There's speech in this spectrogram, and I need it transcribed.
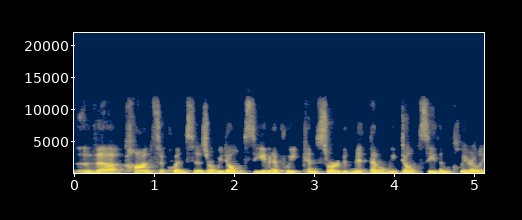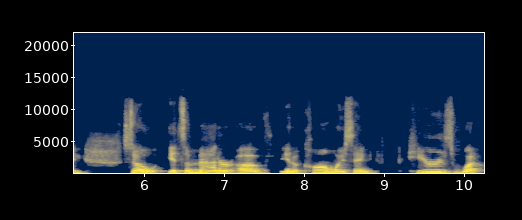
the consequences, or we don't see, even if we can sort of admit them, we don't see them clearly. So it's a matter of, in a calm way, saying, here's what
